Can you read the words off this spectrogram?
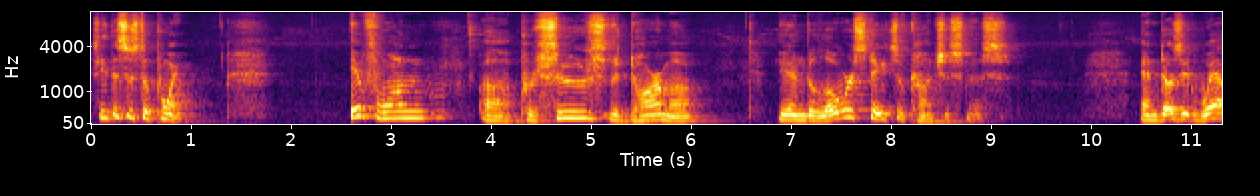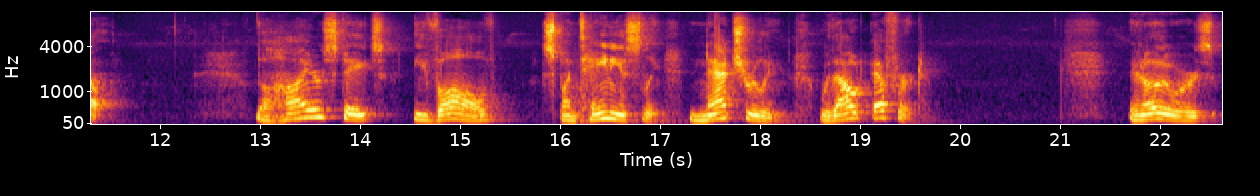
See, this is the point. If one uh, pursues the Dharma in the lower states of consciousness and does it well, the higher states evolve spontaneously, naturally, without effort. In other words,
